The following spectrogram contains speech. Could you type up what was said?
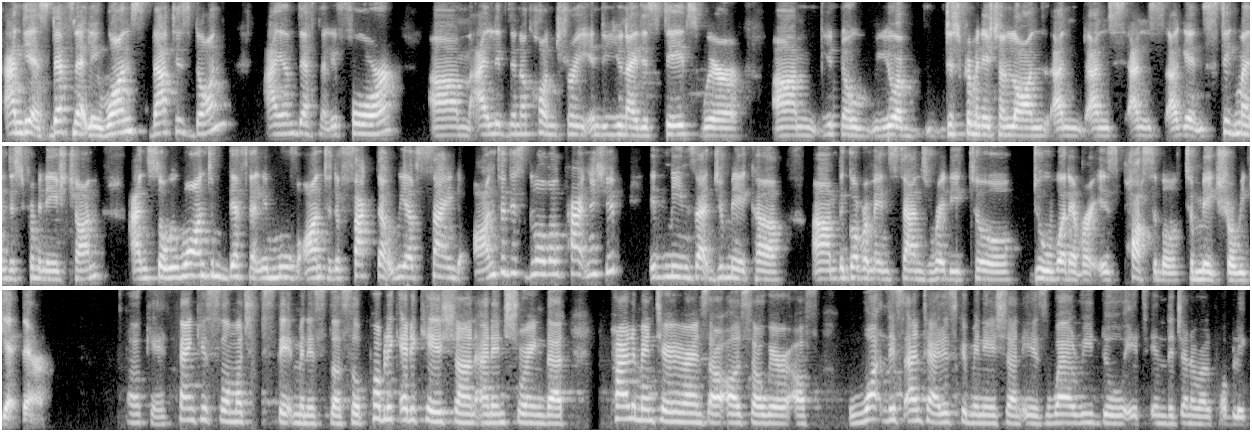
And yes, definitely, once that is done, I am definitely for. Um, I lived in a country in the United States where um, you know, you have discrimination law and, and, and, and again, stigma and discrimination. And so we want to definitely move on to the fact that we have signed on to this global partnership. It means that Jamaica, um, the government stands ready to do whatever is possible to make sure we get there. Okay, thank you so much, State Minister. So public education and ensuring that parliamentarians are also aware of what this anti-discrimination is while we do it in the general public.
